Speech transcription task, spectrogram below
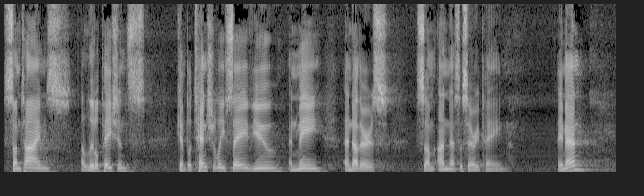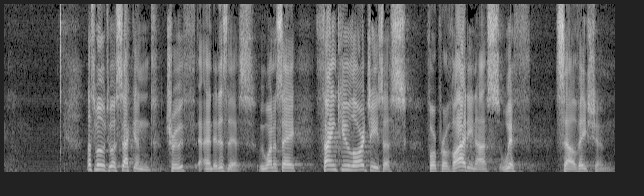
Sometimes a little patience can potentially save you and me and others some unnecessary pain. Amen? Let's move to a second truth, and it is this. We want to say, Thank you, Lord Jesus, for providing us with salvation.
